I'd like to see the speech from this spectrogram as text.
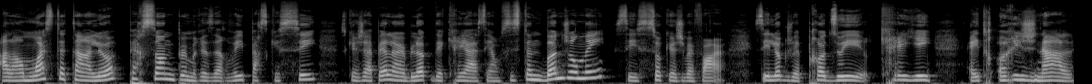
Alors moi, ce temps-là, personne ne peut me réserver parce que c'est ce que j'appelle un bloc de création. Si c'est une bonne journée, c'est ça que je vais faire. C'est là que je vais produire, créer, être original,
